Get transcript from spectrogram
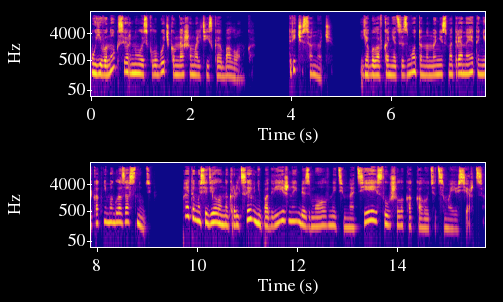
У его ног свернулась клубочком наша мальтийская баллонка. Три часа ночи. Я была в конец измотана, но, несмотря на это, никак не могла заснуть. Поэтому сидела на крыльце в неподвижной, безмолвной темноте и слушала, как колотится мое сердце.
